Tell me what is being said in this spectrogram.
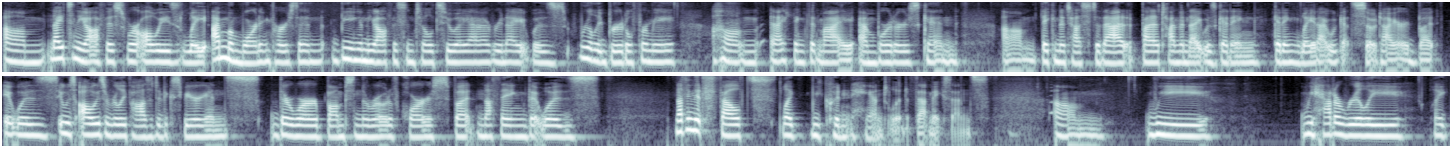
Um, nights in the office were always late. I'm a morning person. Being in the office until 2 a.m. every night was really brutal for me. Um, and I think that my M boarders can um, they can attest to that. By the time the night was getting getting late, I would get so tired. But it was it was always a really positive experience. There were bumps in the road, of course, but nothing that was nothing that felt like we couldn't handle it. If that makes sense. Um, we we had a really like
